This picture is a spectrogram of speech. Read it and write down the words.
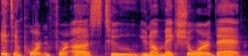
It's important for us to, you know, make sure that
